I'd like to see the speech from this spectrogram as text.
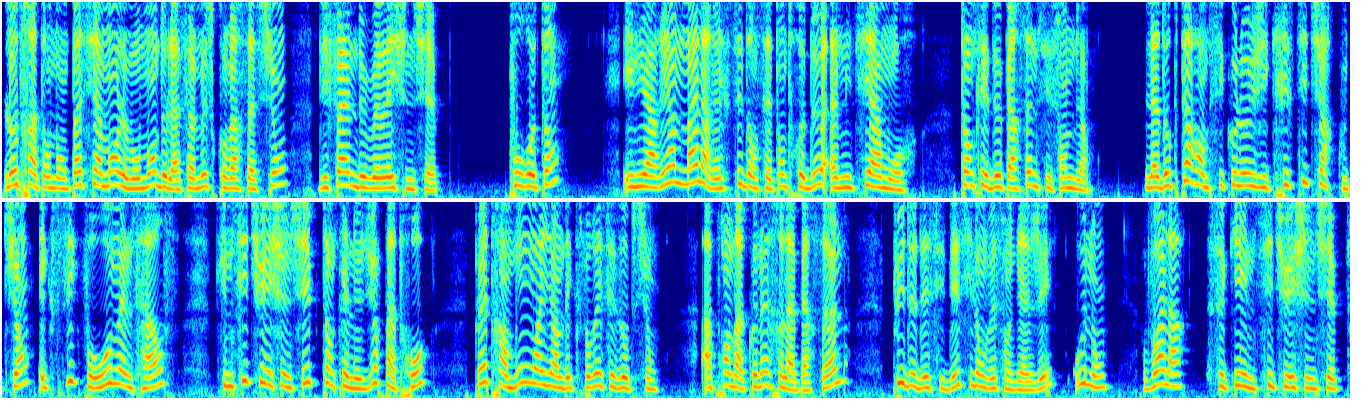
l'autre attendant patiemment le moment de la fameuse conversation Define the relationship. Pour autant, il n'y a rien de mal à rester dans cet entre-deux amitié-amour, tant que les deux personnes s'y sentent bien. La docteure en psychologie Christy Charkoutian explique pour Women's Health qu'une situationship, tant qu'elle ne dure pas trop, peut être un bon moyen d'explorer ses options, apprendre à connaître la personne, puis de décider si l'on veut s'engager ou non. Voilà ce qu'est une situationship.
